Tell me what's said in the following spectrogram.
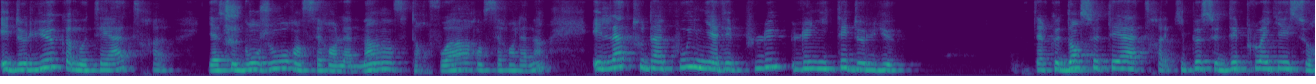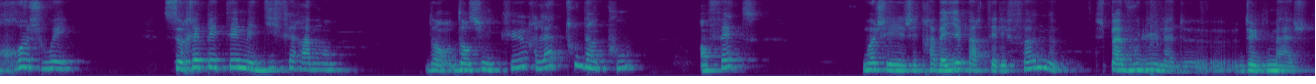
et de lieu comme au théâtre. Il y a ce bonjour en serrant la main, c'est au revoir en serrant la main. Et là, tout d'un coup, il n'y avait plus l'unité de lieu. C'est-à-dire que dans ce théâtre qui peut se déployer, se rejouer, se répéter, mais différemment, dans, dans une cure, là, tout d'un coup, en fait, moi, j'ai travaillé par téléphone. Je n'ai pas voulu là, de, l'image.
